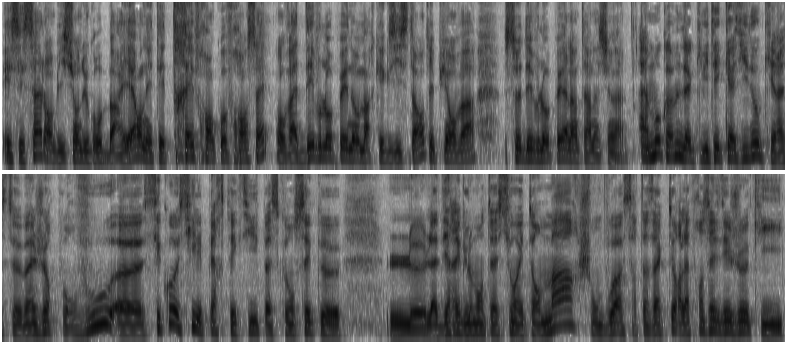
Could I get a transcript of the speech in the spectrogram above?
Et c'est ça l'ambition du groupe Barrière. On était très franco-français. On va développer nos marques existantes et puis on va se développer à l'international. Un mot quand même de l'activité casino qui reste majeure pour vous. Euh, c'est quoi aussi les perspectives? Parce qu'on sait que le, la déréglementation est en marche. On voit certains acteurs, la Française des Jeux qui,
